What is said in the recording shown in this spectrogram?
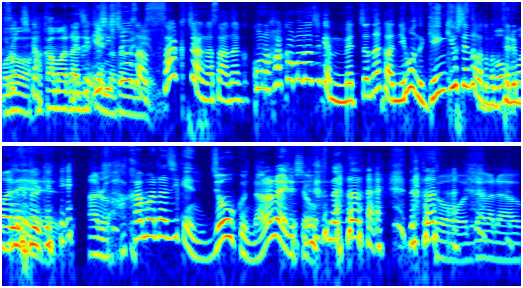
この袴田事件のために。ささくちゃんがさなんかこの袴田事件めっちゃなんか日本で言及してんのかと思ってテレビ出た時に。ねあの袴田事件ジョークにならないでしょ。ならない。ならない。そうだから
